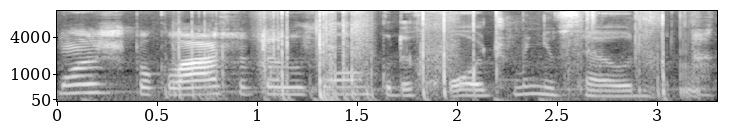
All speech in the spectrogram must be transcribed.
Можеш покласти телефон куди хочеш, мені все одно. Так.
